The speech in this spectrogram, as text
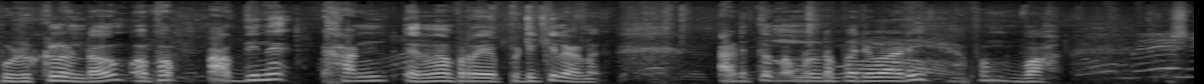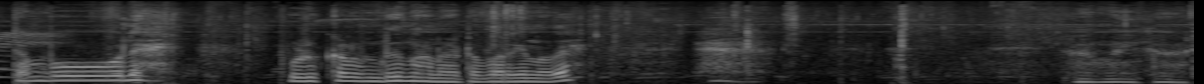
പുഴുക്കളുണ്ടാവും. അപ്പം അതിനെ കൺ എന്നാ പറയുക പിടിക്കലാണ്. അടുത്ത നമ്മളുടെ പരിപാടി. അപ്പം വാ ഇഷ്ടംപോലെ പുഴുക്കളുണ്ട് എന്നാണ് കേട്ടോ പറയുന്നത്. Oh my God.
